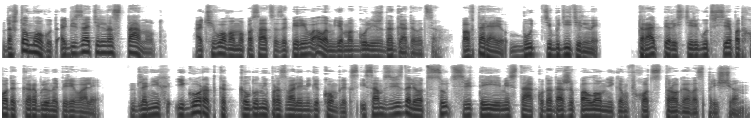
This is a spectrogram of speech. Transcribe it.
Да что могут, обязательно станут. А чего вам опасаться за перевалом, я могу лишь догадываться. Повторяю, будьте бдительны. Трапперы стерегут все подходы к кораблю на перевале. Для них и город, как колдуны прозвали мегакомплекс, и сам звездолет – суть святые места, куда даже паломникам вход строго воспрещен.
